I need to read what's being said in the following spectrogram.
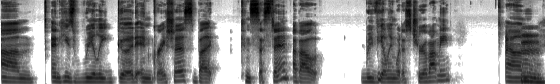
um, and he's really good and gracious but consistent about revealing what is true about me. Um, mm.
